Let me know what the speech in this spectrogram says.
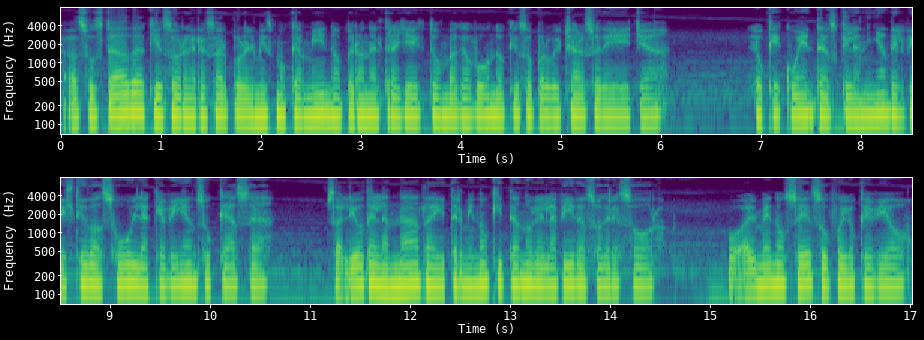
Asustada quiso regresar por el mismo camino, pero en el trayecto un vagabundo quiso aprovecharse de ella. Lo que cuenta es que la niña del vestido azul, la que veía en su casa, salió de la nada y terminó quitándole la vida a su agresor. O al menos eso fue lo que vio.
